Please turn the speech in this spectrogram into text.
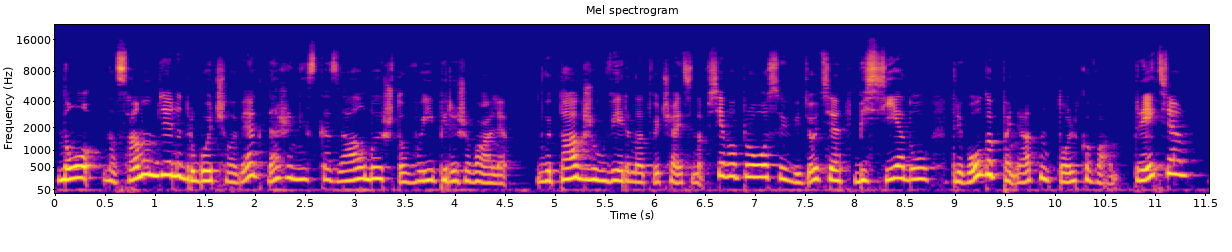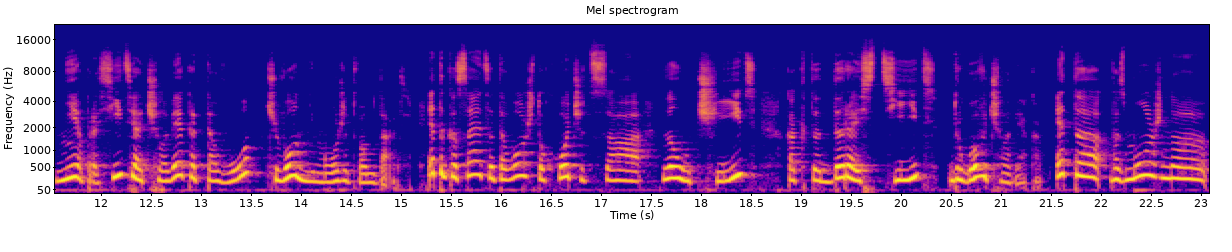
но на самом деле другой человек даже не сказал бы, что вы переживали. Вы также уверенно отвечаете на все вопросы, ведете беседу. Тревога понятна только вам. Третье. Не просите от человека того, чего он не может вам дать. Это касается того, что хочется научить, как-то дорастить другого человека. Это возможно,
